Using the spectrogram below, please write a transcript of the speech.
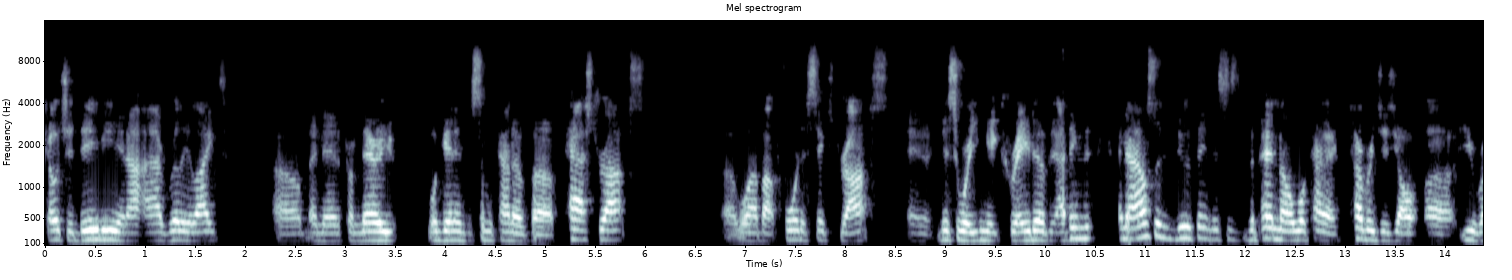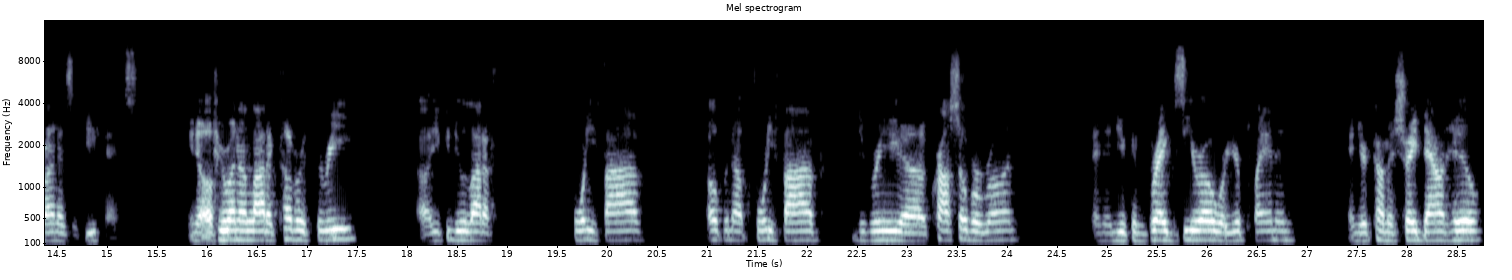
Coach Adibi, and I, I really liked. Um, and then from there, we'll get into some kind of uh, pass drops. Uh, we'll have about four to six drops, and this is where you can get creative. I think, and I also do think this is depending on what kind of coverages y'all uh, you run as a defense. You know, if you're running a lot of cover three, uh, you can do a lot of 45, open up 45 degree uh, crossover run, and then you can break zero where you're planning and you're coming straight downhill.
